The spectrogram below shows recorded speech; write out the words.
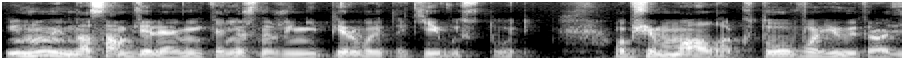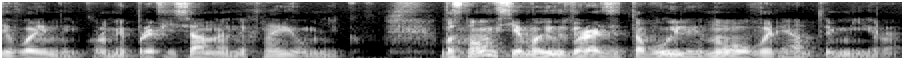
И, ну и на самом деле они, конечно же, не первые такие в истории. Вообще мало кто воюет ради войны, кроме профессиональных наемников. В основном все воюют ради того или иного варианта мира.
